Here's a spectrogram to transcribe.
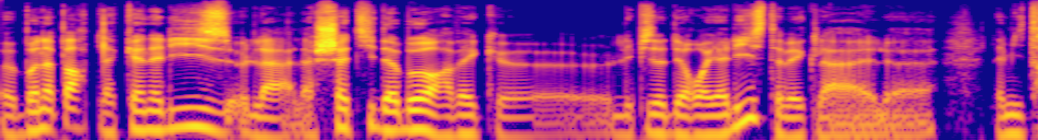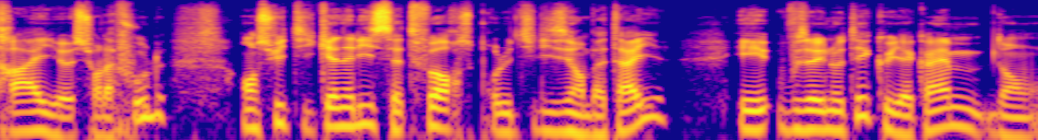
Euh, Bonaparte la canalise, la, châtie d'abord avec euh, l'épisode des royalistes, avec la, mitraille euh, sur la foule. Ensuite, il canalise cette force pour l'utiliser en bataille. Et vous avez noté qu'il y a quand même, dans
